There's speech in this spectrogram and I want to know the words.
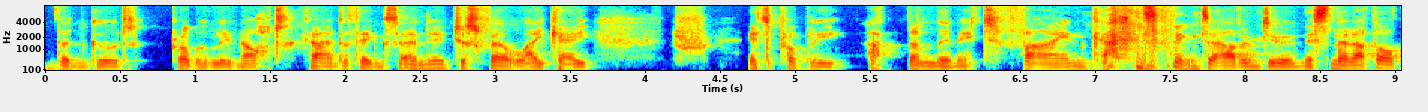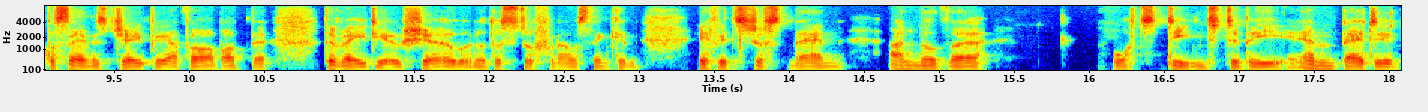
than good? Probably not, kind of things. And it just felt like a it's probably at the limit fine kind of thing to have him doing this. And then I thought the same as JP. I thought about the the radio show and other stuff, and I was thinking if it's just then another what's deemed to be embedded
